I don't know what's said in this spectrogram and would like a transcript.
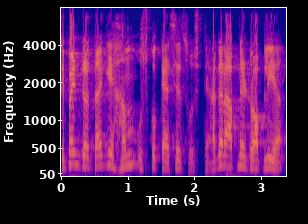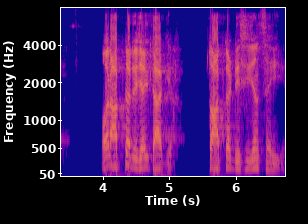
डिपेंड करता है कि हम उसको कैसे सोचते हैं। अगर आपने ड्रॉप लिया और आपका रिज़ल्ट आ गया तो आपका डिसीज़न सही है।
